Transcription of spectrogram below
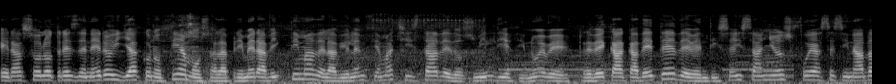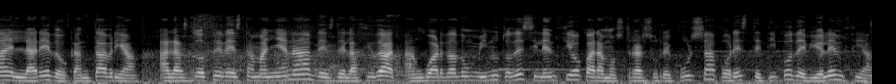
Era solo 3 de enero y ya conocíamos a la primera víctima de la violencia machista de 2019. Rebeca Cadete, de 26 años, fue asesinada en Laredo, Cantabria. A las 12 de esta mañana, desde la ciudad, han guardado un minuto de silencio para mostrar su repulsa por este tipo de violencia.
